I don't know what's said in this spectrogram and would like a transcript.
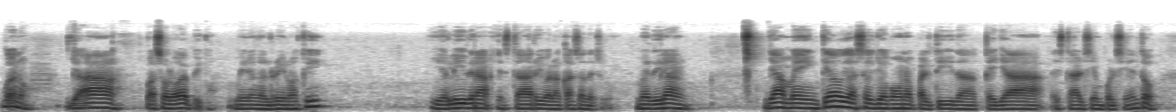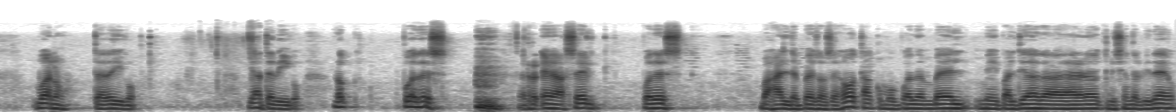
bueno ya pasó lo épico. Miren el reino aquí y el hidra está arriba de la casa de su me dirán ya men qué voy a hacer yo con una partida que ya está al 100% bueno te digo ya te digo lo puedes eh, hacer puedes bajar de peso a CJ como pueden ver mi partida de la descripción del video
